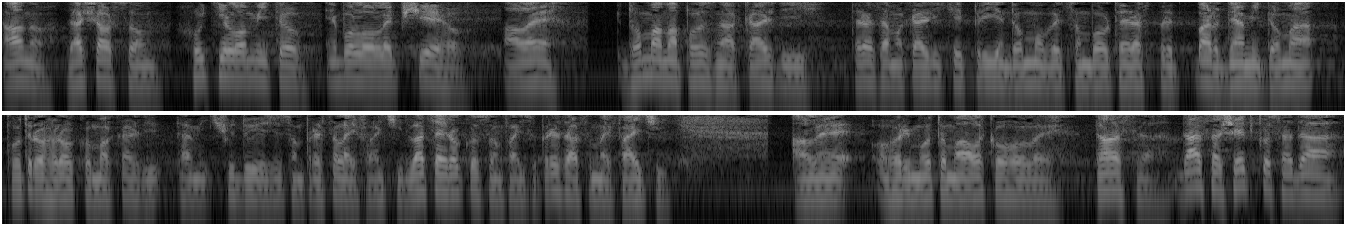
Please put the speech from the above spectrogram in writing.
Áno, začal som, chutilo mi to, nebolo lepšieho, ale doma ma pozná každý, teraz sa ma každý, keď prídem domov, veď som bol teraz pred pár dňami doma, po troch rokoch ma každý tam čuduje, že som prestal aj fajčiť. 20 rokov som fajčil, prestal som aj fajčiť. Ale hovorím o tom alkohole. Dá sa. Dá sa, všetko sa dá.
